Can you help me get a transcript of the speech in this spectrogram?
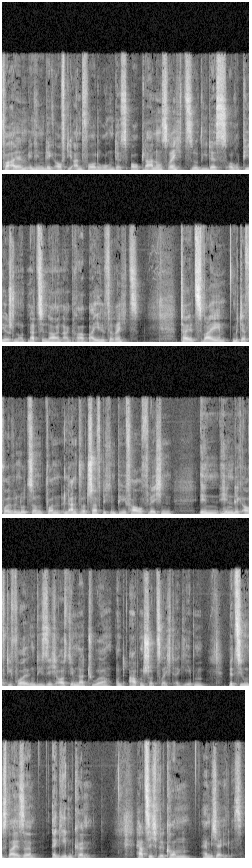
vor allem im Hinblick auf die Anforderungen des Bauplanungsrechts sowie des europäischen und nationalen Agrarbeihilferechts. Teil 2 mit der Folgenutzung von landwirtschaftlichen PV-Flächen in Hinblick auf die Folgen, die sich aus dem Natur- und Artenschutzrecht ergeben bzw. ergeben können. Herzlich willkommen, Herr Michaelis.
